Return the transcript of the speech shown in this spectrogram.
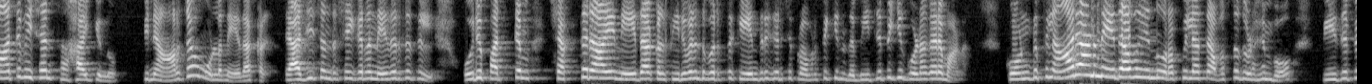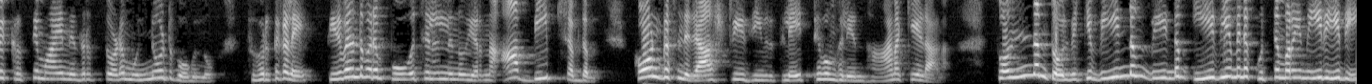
കാറ്റ് വീശാൻ സഹായിക്കുന്നു. പിന്നെ ആർജവമുള്ള നേതാക്കൾ. രാജീവ് ചന്ദ്രശേഖരന്റെ നേതൃത്വത്തിൽ ഒരു പറ്റം ശക്തരായ നേതാക്കൾ തിരുവനന്തപുരത്ത് കേന്ദ്രീകരിച്ച് പ്രവർത്തിക്കുന്നത് ബി ഗുണകരമാണ്. കോൺഗ്രസിൽ ആരാണ് നേതാവ് എന്ന് ഉറപ്പില്ലാത്ത അവസ്ഥ തുടരുമ്പോൾ ബി ജെ പി കൃത്യമായ നേതൃത്വത്തോടെ മുന്നോട്ട് പോകുന്നു. സുഹൃത്തുക്കളെ തിരുവനന്തപുരം പൂവച്ചലിൽ നിന്ന് ഉയർന്ന ആ ബീപ് ശബ്ദം കോൺഗ്രസിന്റെ രാഷ്ട്രീയ ജീവിതത്തിലെ ഏറ്റവും വലിയ നാണക്കേടാണ്. സ്വന്തം തോൽവിക്ക് വീണ്ടും വീണ്ടും ഇ വി എമ്മിനെ കുറ്റം പറയുന്ന ഈ രീതി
